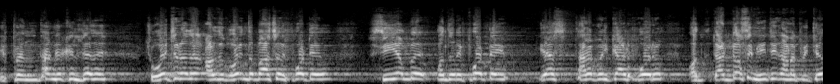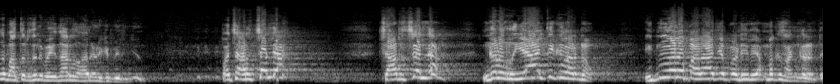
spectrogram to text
ഇപ്പൊ എന്താ നിങ്ങൾക്ക് ഇല്ലത്? ചോദിച്ചത് അത് ഗോവിന്ദ ബാസ് റിപ്പോർട്ട് ചെയ്യും. സി എം വന്ന് റിപ്പോർട്ട് ചെയ്യും. യെസ് തലക്കുരിക്കാട് പോരും. രണ്ടു ദിവസം മീറ്റിംഗ് ആണ്. പിറ്റേന്ന് പത്രത്തിൽ വൈകുന്നേരം നാല് മണിക്ക് പിരിഞ്ഞു. അപ്പൊ ചർച്ചല്ല ചർച്ചല്ല നിങ്ങൾ റിയാലിറ്റിക്ക് വരണം. ഇങ്ങനെ പരാജയപ്പെട്ടില്ല നമുക്ക് സങ്കടമുണ്ട്.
